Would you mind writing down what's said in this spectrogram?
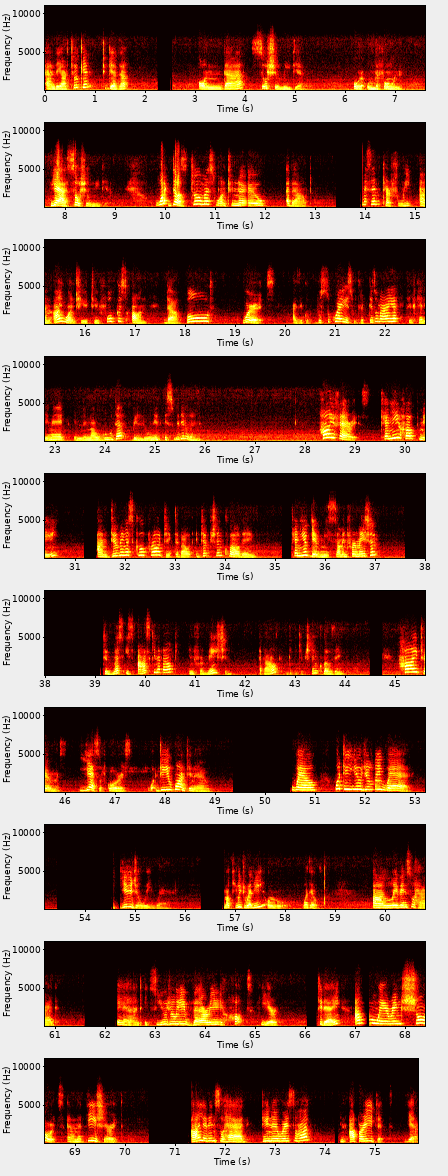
And they are talking together on the social media or on the phone. Yeah, social media. What does Thomas want to know about? Listen carefully and I want you to focus on the bold words. عايزكم تبصوا كويس وتركزوا معايا في الكلمات اللي موجودة باللون الأسود الغامق. Faris, can you help me? I'm doing a school project about Egyptian clothing. Can you give me some information? Thomas is asking about information about the Egyptian clothing. Hi, Thomas. Yes, of course. What do you want to know? Well, what do you usually wear? Usually wear. Not usually or what else? I live in Suhag and it's usually very hot here. Today, I'm wearing shorts and a t-shirt. I live in Suhag. Do you know where is Suhag? In Upper Egypt. Yeah.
